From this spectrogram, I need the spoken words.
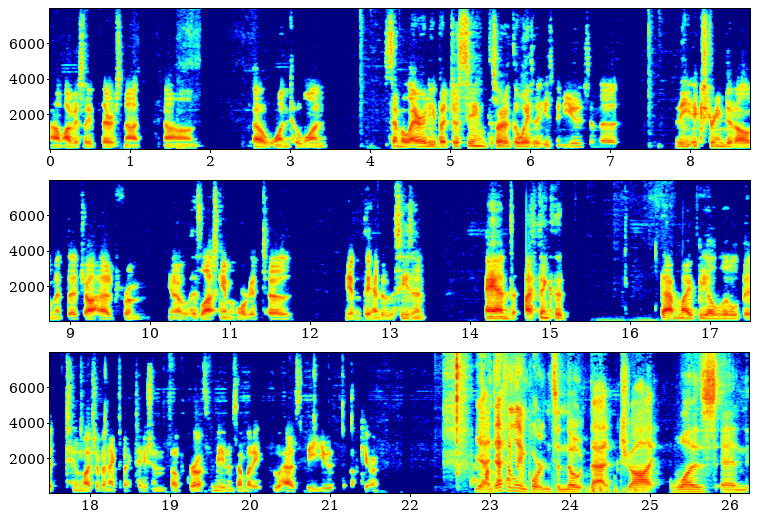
Um, obviously, there's not um, a one to one similarity, but just seeing the, sort of the ways that he's been used and the the extreme development that Ja had from you know his last game at Oregon to you know the end of the season, and I think that that might be a little bit too much of an expectation of growth from even somebody who has the youth of Kira. Yeah, and definitely important to note that Ja was and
